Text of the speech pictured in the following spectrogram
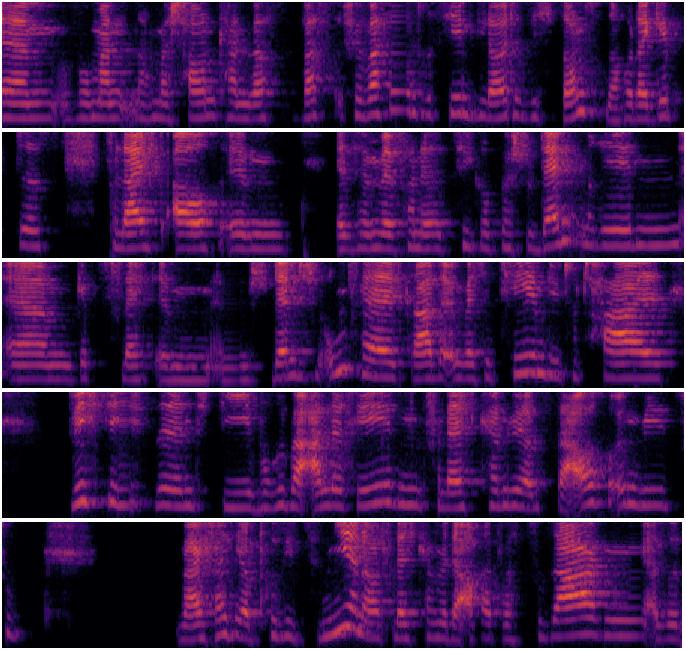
ähm, wo man nochmal schauen kann, was, was, für was interessieren die Leute sich sonst noch? Oder gibt es vielleicht auch im, jetzt wenn wir von der Zielgruppe Studenten reden, ähm, gibt es vielleicht im, im studentischen Umfeld gerade irgendwelche Themen, die total wichtig sind, die, worüber alle reden. Vielleicht können wir uns da auch irgendwie zu, ich weiß nicht, ob positionieren, aber vielleicht können wir da auch etwas zu sagen. Also,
